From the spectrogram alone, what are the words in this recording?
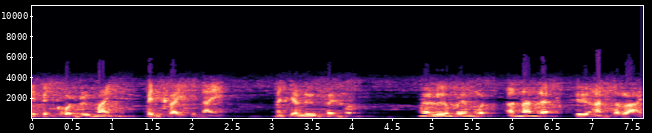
นี่เป็นคนหรือไม่ เป็นใครที่ไหน มันจะลืมไปหมด เมื่อลืมไปหมด อันนั้นแหละ คืออันตราย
